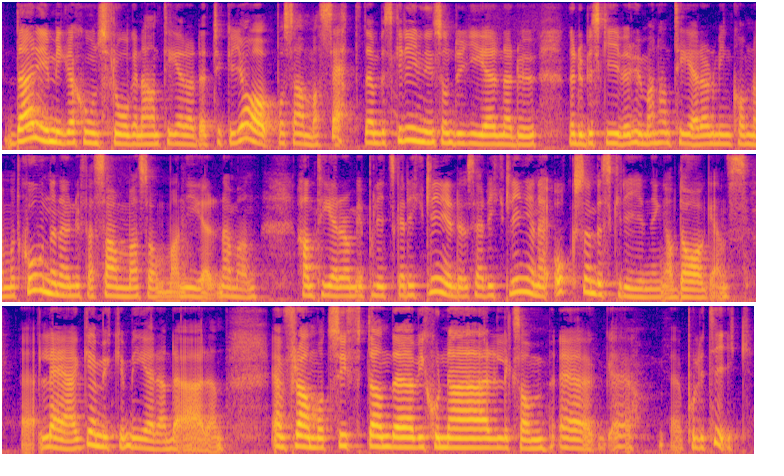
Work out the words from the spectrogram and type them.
Där är migrationsfrågorna hanterade, tycker jag, på samma sätt. Den beskrivning som du ger när du, när du beskriver hur man hanterar de inkomna motionerna funktionerna är ungefär samma som man ger när man hanterar dem i politiska riktlinjer. Det vill säga riktlinjerna är också en beskrivning av dagens eh, läge mycket mer än det är en, en framåtsyftande, visionär liksom, eh, eh, politik.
